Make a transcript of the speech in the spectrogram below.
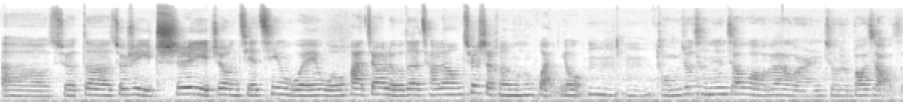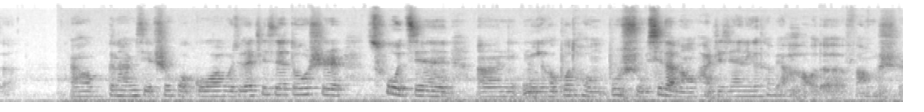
呃，觉得就是以吃以这种节庆为文化交流的桥梁，确实很。很管用。嗯嗯，我们就曾经教过外国人，就是包饺子，然后跟他们一起吃火锅。我觉得这些都是促进嗯你和不同不熟悉的文化之间的一个特别好的方式。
